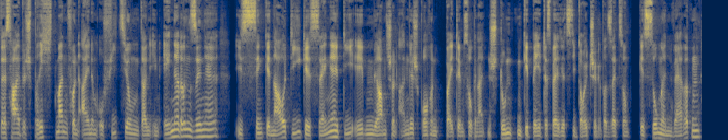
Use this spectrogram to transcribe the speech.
deshalb spricht man von einem Offizium dann im engeren Sinne, ist, sind genau die Gesänge, die eben, wir haben es schon angesprochen, bei dem sogenannten Stundengebet, das wäre jetzt die deutsche Übersetzung, gesungen werden.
